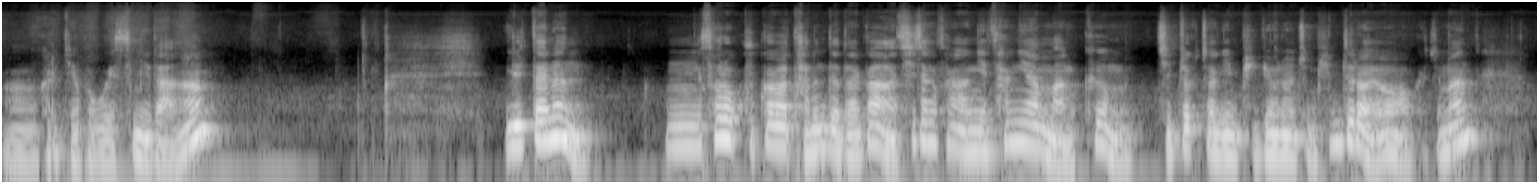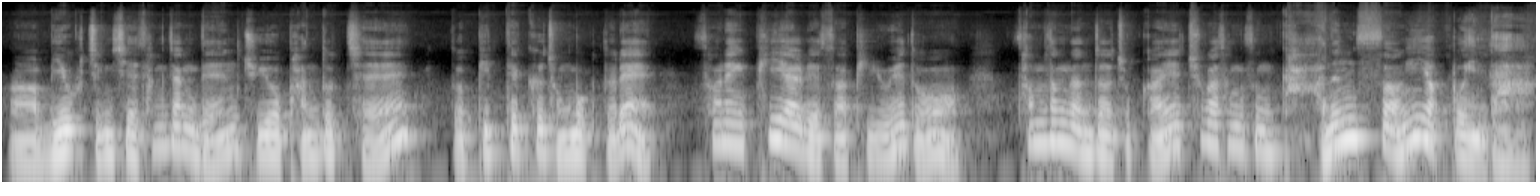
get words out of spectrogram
어, 그렇게 보고 있습니다. 일단은 음, 서로 국가가 다른 데다가 시장 상황이 상이한 만큼 직접적인 비교는 좀 힘들어요. 하지만 어, 미국 증시에 상장된 주요 반도체 또 빅테크 종목들의 선행 PER 배수와 비교해도 삼성전자 주가의 추가 상승 가능성이 엿보인다.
